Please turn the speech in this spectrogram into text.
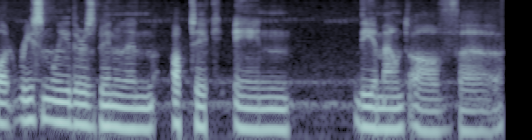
But recently, there's been an uptick in the amount of uh,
